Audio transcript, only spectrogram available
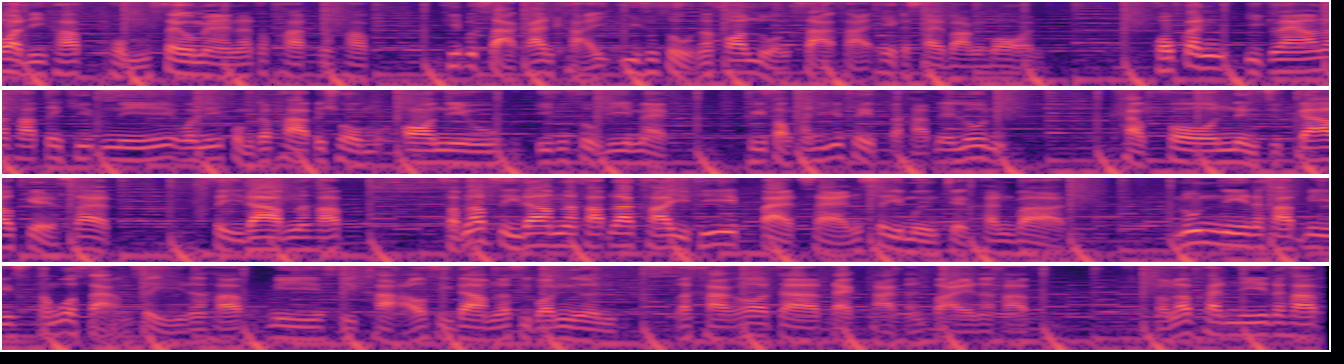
สวัสดีครับ ผมเซลแมนนัทพัฒน์นะครับ ที่ปรึกษาการขายอีซูซูนครหลวงสาขาเอกชัยบางบอน พบกันอีกแล้วนะครับในคลิปนี้วันนี้ผมจะพาไปชม All New Isuzu D-Max ปี 2020 นะครับ ในรุ่น Cap 4 1.9 เกรด Z สีดำนะครับสำหรับสีดำนะครับ ราคาอยู่ที่ 847,000 บาท รุ่นนี้นะครับมีทั้งหมด 3 สีนะครับ มีสีขาวสีดำและสีบอลเงิน ราคาก็จะแตกต่างกันไปนะครับสำหรับคันนี้นะครับ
